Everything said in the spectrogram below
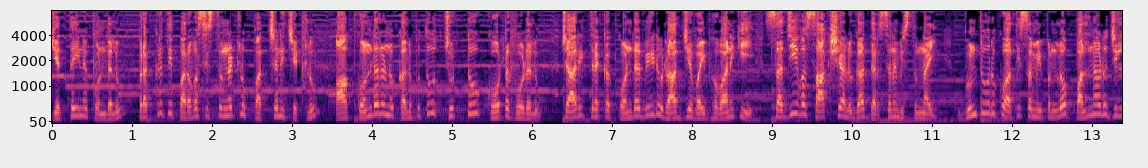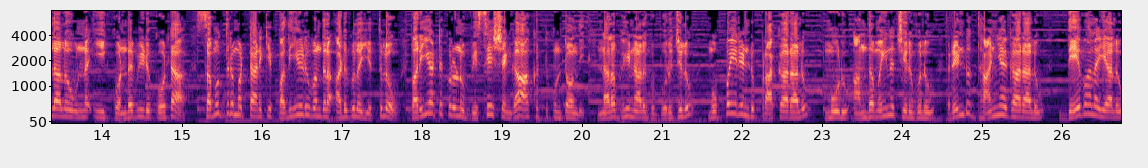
ఎత్తైన కొండలు ప్రకృతి పరవశిస్తున్నట్లు పచ్చని చెట్లు ఆ కొండలను కలుపుతూ చుట్టూ కోటగోడలు చారిత్రక కొండవీడు రాజ్య వైభవానికి సజీవ సాక్ష్యాలుగా దర్శనమిస్తున్నాయి. గుంటూరుకు అతి సమీపంలో పల్నాడు జిల్లాలో ఉన్న ఈ కొండవీడు కోట సముద్ర మట్టానికి పదిహేడు వందల అడుగుల ఎత్తులో పర్యాటకులను విశేషంగా ఆకట్టుకుంటోంది. నలభై నాలుగు బురుజులు ముప్పై రెండు ప్రాకారాలు మూడు అందమైన చెరువులు రెండు ధాన్యాగారాలు దేవాలయాలు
